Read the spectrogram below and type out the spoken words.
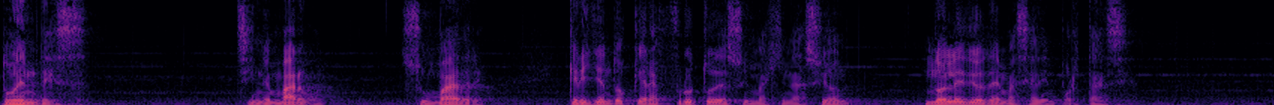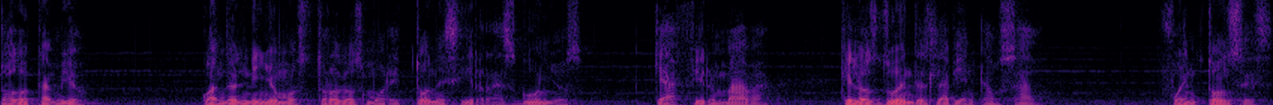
duendes. Sin embargo, su madre, creyendo que era fruto de su imaginación, no le dio demasiada importancia. Todo cambió cuando el niño mostró los moretones y rasguños que afirmaba que los duendes le habían causado. Fue entonces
